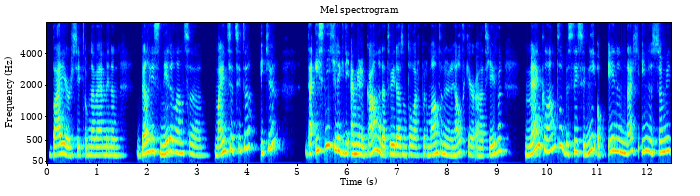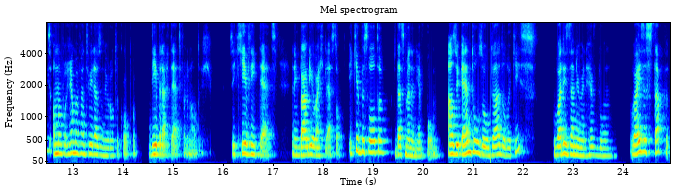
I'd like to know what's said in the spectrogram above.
buyers zit. Omdat wij met een Belgisch-Nederlandse mindset zitten, ikje. Dat is niet gelijk die Amerikanen dat 2000 dollar per maand aan hun healthcare uitgeven. Mijn klanten beslissen niet op één dag in de summit om een programma van 2000 euro te kopen. Die hebben daar tijd voor nodig. Dus ik geef die tijd en ik bouw die wachtlijst op. Ik heb besloten, dat is mijn hefboom. Als uw einddoel zo duidelijk is, wat is dan uw hefboom? Wat is de stap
